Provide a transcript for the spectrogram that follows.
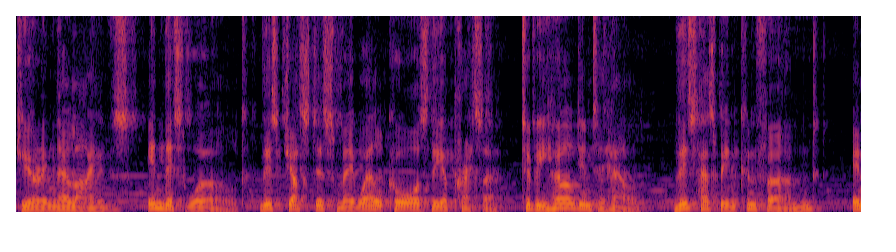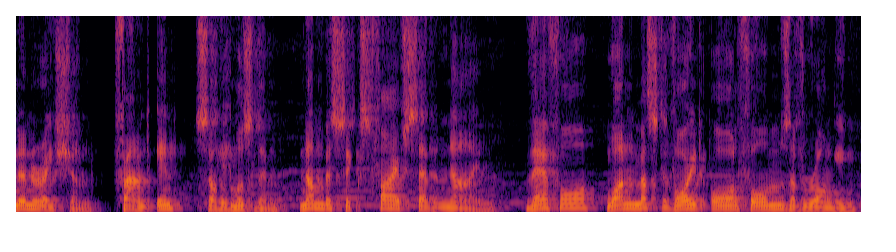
during their lives in this world. This justice may well cause the oppressor to be hurled into hell. This has been confirmed in a narration found in Sahih Muslim, number 6579. Therefore, one must avoid all forms of wronging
